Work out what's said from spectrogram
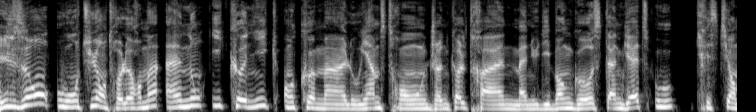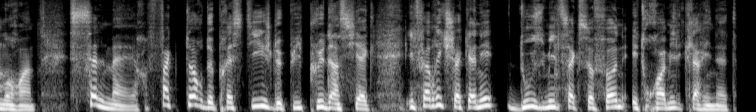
Ils ont ou ont eu entre leurs mains un nom iconique en commun. Louis Armstrong, John Coltrane, Manu Dibango, Stan Getz ou Christian Morin. Selmer, facteur de prestige depuis plus d'un siècle. Il fabrique chaque année 12 000 saxophones et 3 000 clarinettes.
